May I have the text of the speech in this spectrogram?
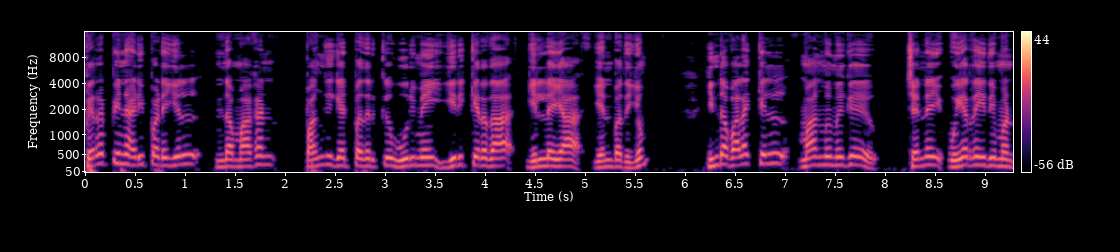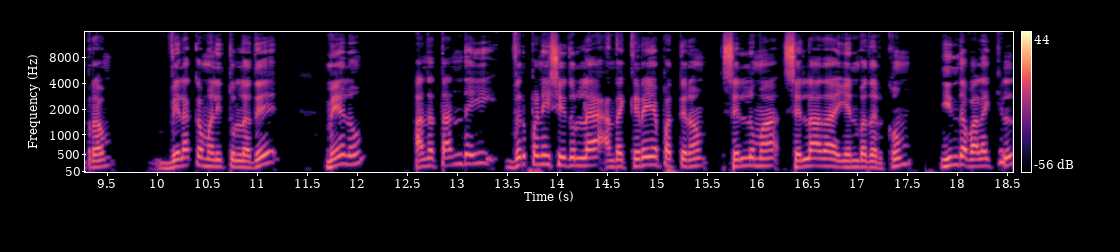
பிறப்பின் அடிப்படையில் இந்த மகன் பங்கு கேட்பதற்கு உரிமை இருக்கிறதா இல்லையா என்பதையும் இந்த வழக்கில் மாண்புமிகு சென்னை உயர்நீதிமன்றம் விளக்கம் அளித்துள்ளது. மேலும் அந்த தந்தை விற்பனை செய்துள்ள அந்த கிரைய பத்திரம் செல்லுமா செல்லாதா என்பதற்கும் இந்த வழக்கில்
